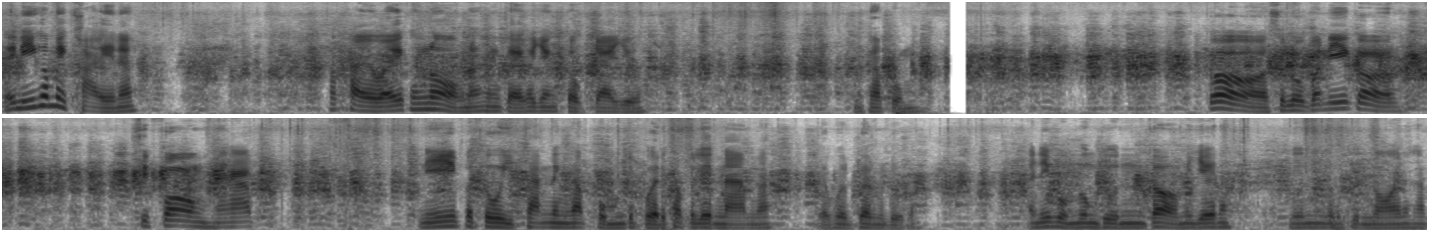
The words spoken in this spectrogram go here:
ในนี้ก็ไม่ไข่นะเขาไข่ไว้ข้างนอกนะสงสัยเขายังตกใจอยู่นะครับผม ก็สรุปวันนี้ก็สิบฟองนะครับ นี้ประตูอีกชั้นหนึ่งครับ ผมจะเปิดให้เข้าไปเล่นน้ำนะ เดี๋ยวเพื่อนๆมาดูกัน อันนี้ผมลงทุนก็ไม่เยอะนะเน้นลงทุนน้อยนะครับ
